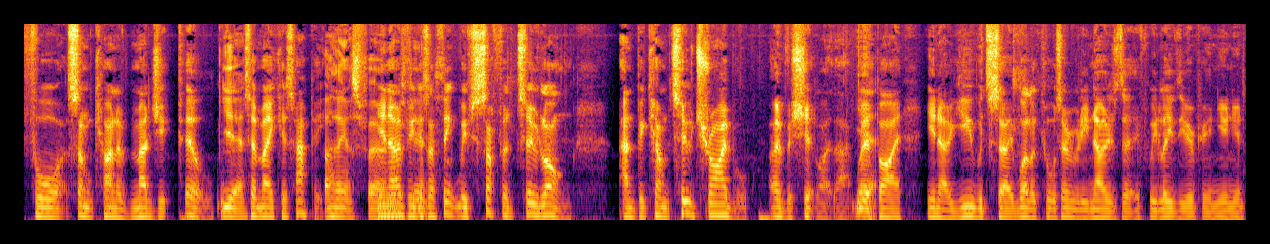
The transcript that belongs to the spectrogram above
for some kind of magic pill Yeah. to make us happy. I think that's fair You know, enough, because yeah. I think we've suffered too long and become too tribal over shit like that, whereby, you know, you would say, well, of course, everybody knows that if we leave the European Union,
